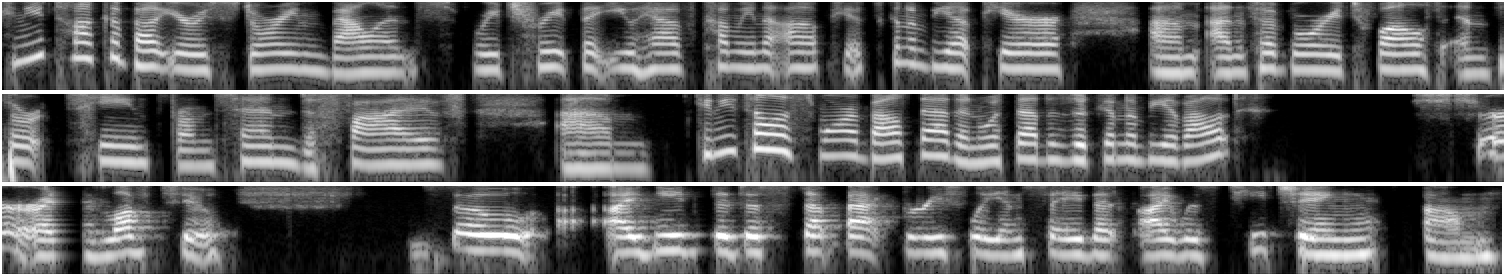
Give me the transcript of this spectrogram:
Can you talk about your restoring balance retreat that you have coming up? It's going to be up here um, on february 12th and 13th from 10 to 5 um, can you tell us more about that and what that is going to be about Sure, I'd love to. So I need to just step back briefly and say that I was teaching um,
